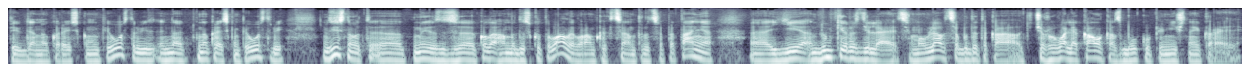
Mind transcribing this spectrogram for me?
південно-корейському півострові, на, на корейському півострові. Звісно, от е, ми з колегами дискутували в рамках центру це питання. Е, Є думки розділяються. Мовляв, це буде така чергова лякалка з боку Північної Кореї.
